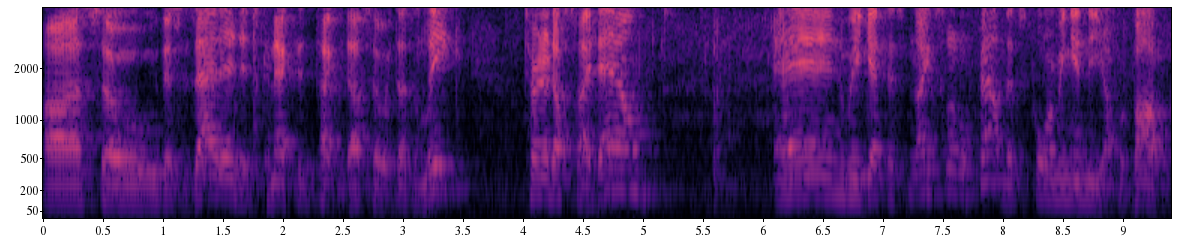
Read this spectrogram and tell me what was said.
Uh, so this is added, it's connected, tightened up so it doesn't leak. Turn it upside down, and we get this nice little fountain that's forming in the upper bottle.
